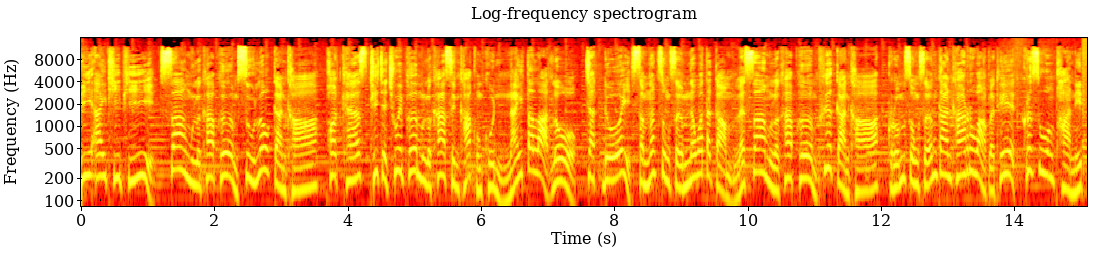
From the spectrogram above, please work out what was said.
DITP สร้างมูลค่าเพิ่มสู่โลกการค้า พอดแคสต์ที่จะช่วยเพิ่มมูลค่าสินค้าของคุณในตลาดโลก จัดโดยสำนักส่งเสริมนวัตกรรม และสร้างมูลค่าเพิ่มเพื่อการค้า กรมส่งเสริมการค้าระหว่างประเทศกระทรวงพาณิชย์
